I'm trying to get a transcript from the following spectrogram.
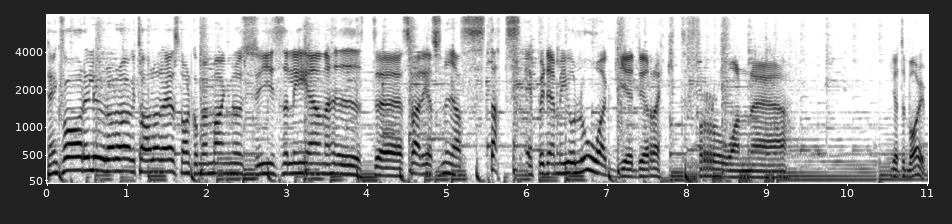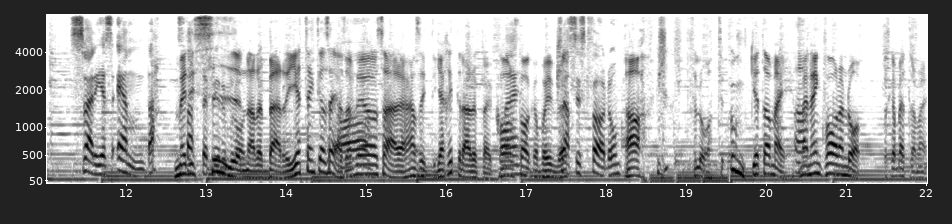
Häng kvar i lurar och högtalare. Snart kommer Magnus Gisselén hit. Eh, Sveriges nya statsepidemiolog direkt från eh, Göteborg. Sveriges enda. Medicinarberget tänkte jag säga. Så Ja. blev jag så här, han sitter kanske inte där uppe. Karl skakar på huvudet. Klassisk fördom. Ja, förlåt. Unket av mig. Ja. Men häng kvar ändå. Jag ska bättra mig.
